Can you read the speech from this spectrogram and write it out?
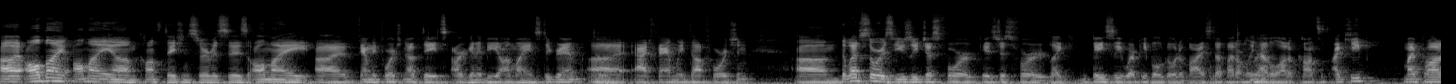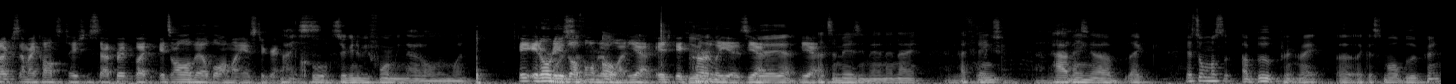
Uh, all my all my um, consultation services, all my uh, family fortune updates are going to be on my Instagram uh, at family.fortune. Um, the web store is usually just for is just for like basically where people go to buy stuff. I don't really have a lot of consult. I keep my products and my consultations separate, but it's all available on my Instagram. Nice. Cool. So you're gonna be forming that all in one. It, it already is all Awesome. formed in Oh. one. Yeah, it, it Yeah. currently is. Yeah, yeah, yeah. yeah. That's amazing, man. And I, Family I think Fortune. That'd be having awesome. a like, it's almost a blueprint, right? Uh, like a small blueprint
